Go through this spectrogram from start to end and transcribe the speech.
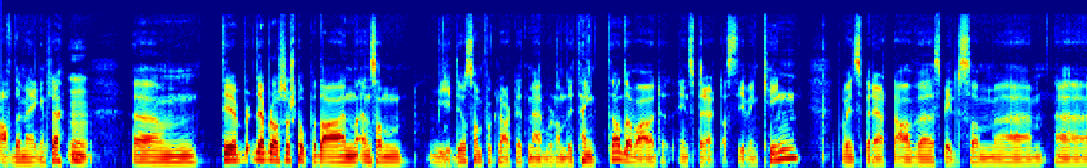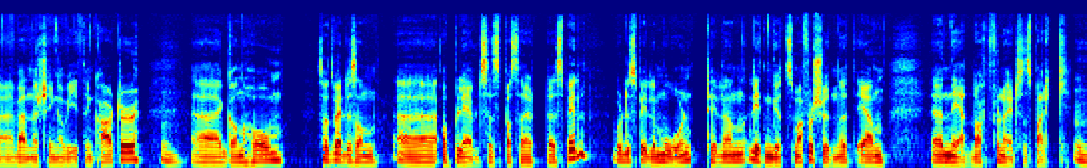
av dem, egentlig. Mm. Um, det, de ble også sluppet da en, en sånn video som forklarte litt mer hvordan de tenkte. og Det var inspirert av Stephen King. Det var inspirert av uh, spill som uh, uh, 'Vanishing of Ethan Carter', Mm. 'Gone Home'. Så et veldig sånn opplevelsesbasert spill, hvor du spiller moren til en liten gutt som er forsvunnet i en nedlagt fornøyelsespark. Mm.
